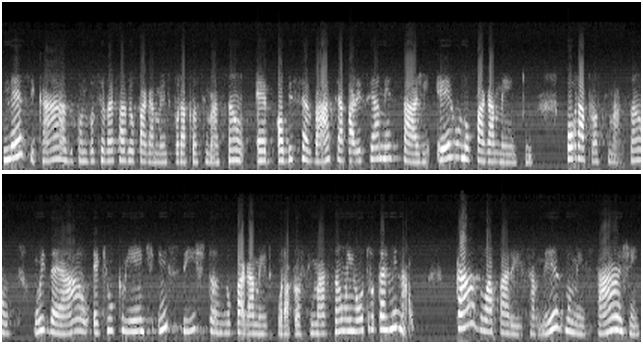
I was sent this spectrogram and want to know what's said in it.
Nesse caso, quando você vai fazer o pagamento por aproximação, é observar se aparecer a mensagem erro no pagamento por aproximação, o ideal é que o cliente insista no pagamento por aproximação em outro terminal. Caso apareça a mesma mensagem,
